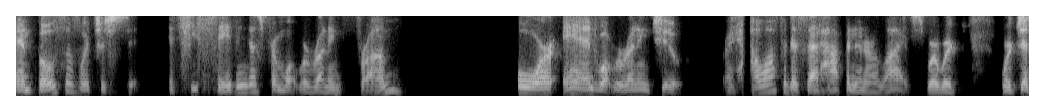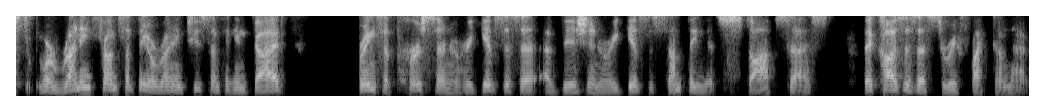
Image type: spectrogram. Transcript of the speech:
and both of which are it's he's saving us from what we're running from, or and what we're running to right? How often does that happen in our lives where we're we're just we're running from something or running to something and god brings a person or he gives us a, a vision or he gives us something that stops us that causes us to reflect on that?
